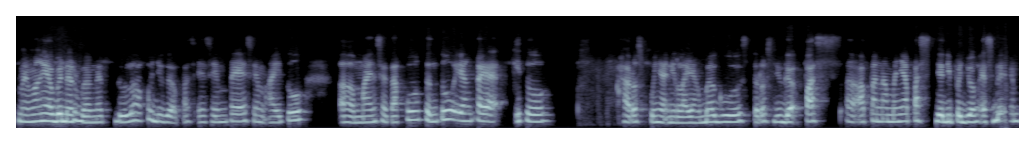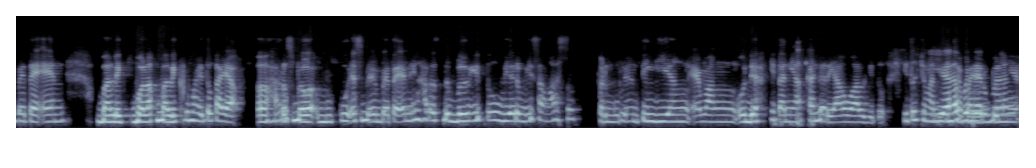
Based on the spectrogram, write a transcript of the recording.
memang ya benar banget. Dulu aku juga pas SMP, SMA itu uh, mindset aku tentu yang kayak itu harus punya nilai yang bagus. Terus juga pas uh, apa namanya pas jadi pejuang SBMPTN, balik bolak-balik rumah itu kayak uh, harus bawa buku SBMPTN yang harus double itu biar bisa masuk perguruan tinggi yang emang udah kita niatkan dari awal gitu. Itu cuma ya, pencapaian dunia.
